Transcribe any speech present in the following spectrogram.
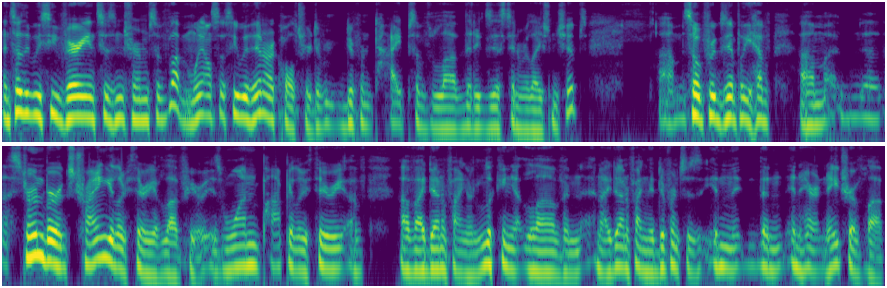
and so that we see variances in terms of love. And we also see within our culture, different, different types of love that exist in relationships. Um, so, for example, you have um, uh, Sternberg's triangular theory of love here is one popular theory of of identifying or looking at love and, and identifying the differences in the, the inherent nature of love.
